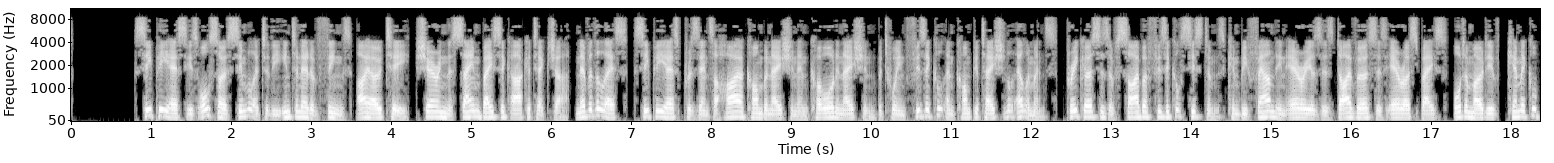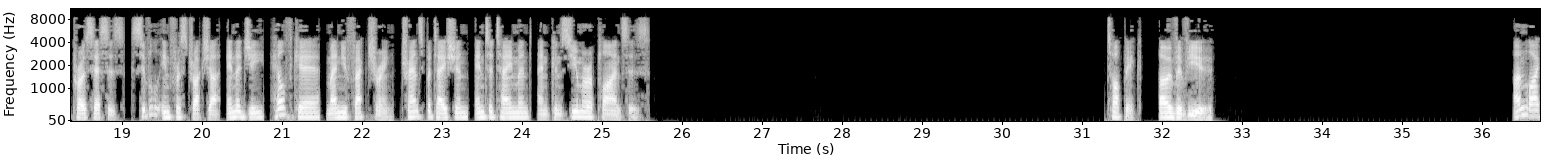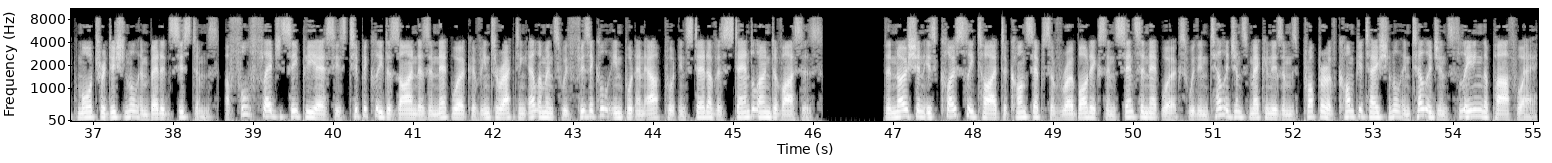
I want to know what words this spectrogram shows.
CPS is also similar to the Internet of Things (IoT), sharing the same basic architecture. Nevertheless, CPS presents a higher combination and coordination between physical and computational elements. Precursors of cyber-physical systems can be found in areas as diverse as aerospace, automotive, chemical processes, civil infrastructure, energy, healthcare, manufacturing, transportation, entertainment, and consumer appliances. Topic. Overview Unlike more traditional embedded systems, a full-fledged CPS is typically designed as a network of interacting elements with physical input and output instead of as standalone devices. The notion is closely tied to concepts of robotics and sensor networks with intelligence mechanisms proper of computational intelligence leading the pathway.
